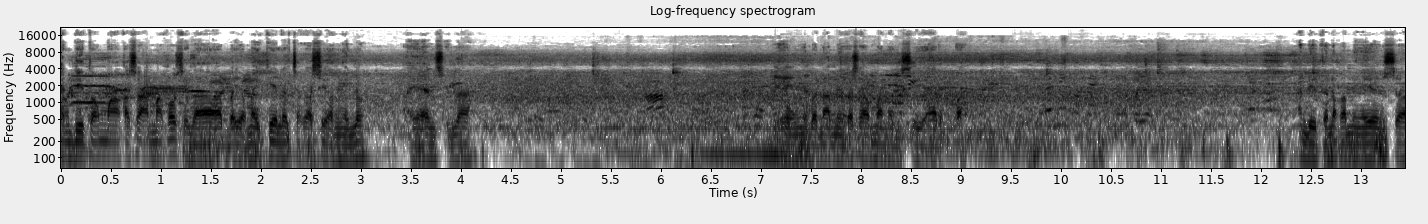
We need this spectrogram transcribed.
Andito ang mga kasama ko, sila Bayo Michael at saka si Angelo. Ayan sila. Yung iba namin kasama nag-CR pa. Andito na kami ngayon sa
